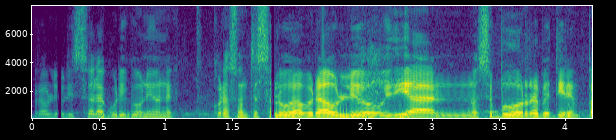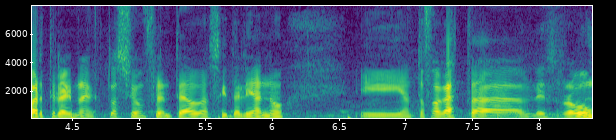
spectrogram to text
Braulio Brizola, Curicó Unido, corazón te saluda Braulio. Hoy día no se pudo repetir en parte la gran actuación frente a Audax Italiano y Antofagasta les robó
